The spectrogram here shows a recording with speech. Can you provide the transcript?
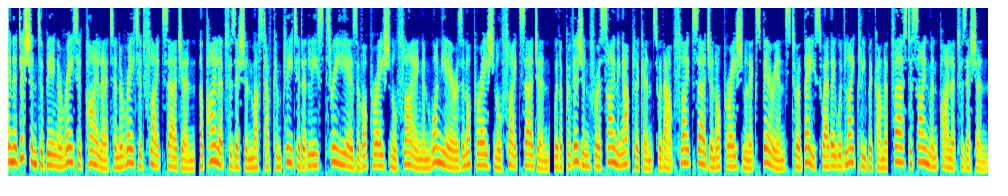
In addition to being a rated pilot and a rated flight surgeon, a pilot physician must have completed at least three years of operational flying and one year as an operational flight surgeon, with a provision for assigning applicants without flight surgeon operational experience to a base where they would likely become a first assignment pilot physician.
